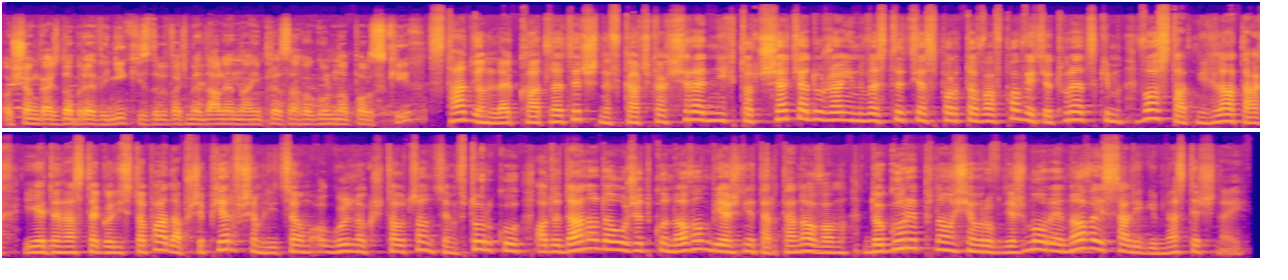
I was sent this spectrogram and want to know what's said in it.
osiągać dobre wyniki, zdobywać medale na imprezach ogólnopolskich. Stadion lekkoatletyczny w Kaczkach Średnich to trzecia duża inwestycja sportowa w powiecie tureckim w ostatnich latach. 11 listopada przy pierwszym liceum ogólnokształcącym w Turku oddano do użytku nową bieżnię tartanową. Do góry pną się również mury nowej sali gimnastycznej.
